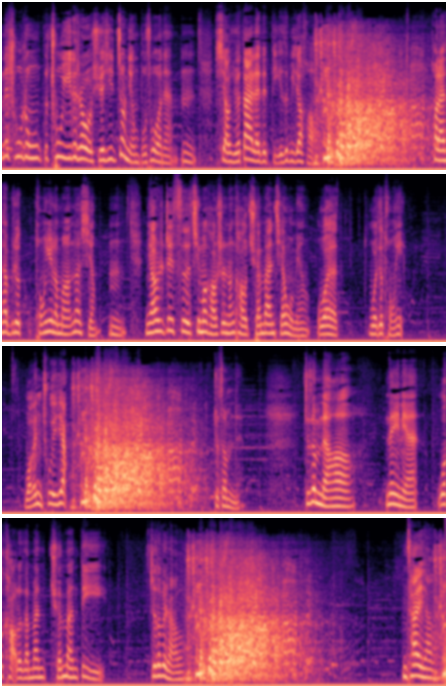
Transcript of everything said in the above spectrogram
那初中初一的时候，我学习正经不错呢，嗯，小学带来的底子比较好。后来他不就同意了吗？那行，嗯，你要是这次期末考试能考全班前五名，我我就同意，我跟你处对象。就这么的，就这么的哈。那一年我考了咱班全班第一知道为啥不？你猜一下子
